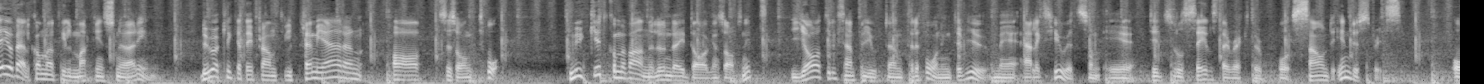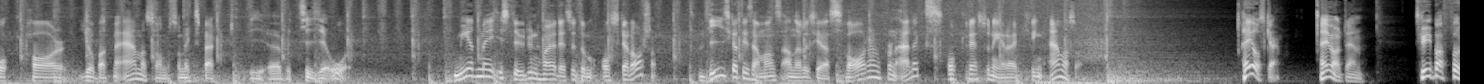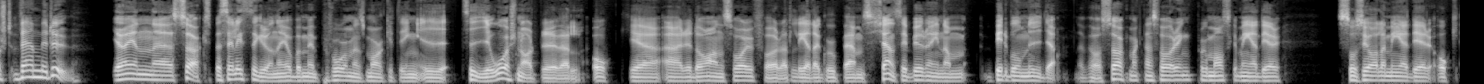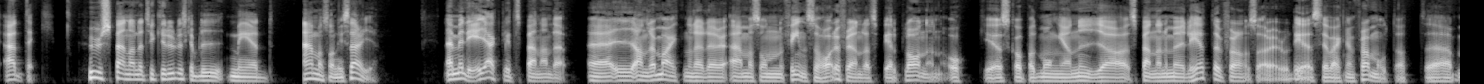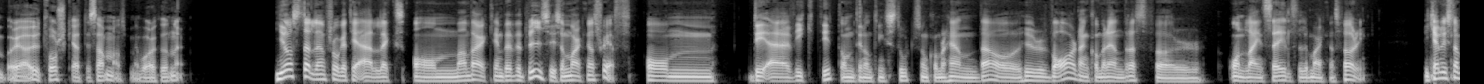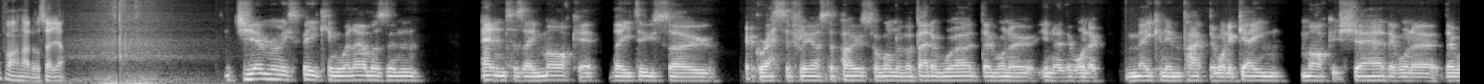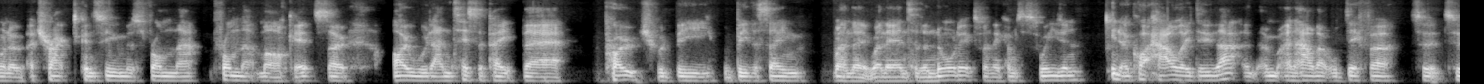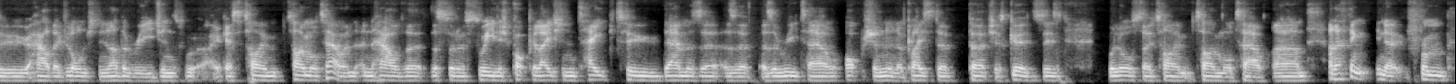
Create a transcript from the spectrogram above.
Hej och välkomna till Martin snöar in. Du har klickat dig fram till premiären av säsong 2. Mycket kommer vara annorlunda i dagens avsnitt. Jag har till exempel gjort en telefonintervju med Alex Hewitt som är Digital Sales Director på Sound Industries och har jobbat med Amazon som expert i över tio år. Med mig i studion har jag dessutom Oskar Larsson. Vi ska tillsammans analysera svaren från Alex och resonera kring Amazon. Hej Oskar! Hej Martin! Ska vi bara först, vem är du? Jag är en eh, sökspecialist i grunden. Jag jobbar med performance marketing i tio år snart blir det väl och eh, är idag ansvarig för att leda Group M's tjänsteerbjudande inom Biddable Media där vi har sökmarknadsföring, programmatiska medier, sociala medier och adtech. Hur spännande tycker du det ska bli med Amazon i Sverige? Nej, men det är jäkligt spännande. Eh, I andra marknader där Amazon finns så har det förändrat spelplanen och skapat många nya spännande möjligheter för annonsörer. Och det ser jag verkligen fram emot att börja utforska tillsammans med våra kunder. Jag ställde en fråga till Alex om man verkligen behöver bry sig som marknadschef. Om det är viktigt, om det är något stort som kommer hända och hur vardagen kommer ändras för online sales eller marknadsföring. Vi kan lyssna på vad han hade att säga. Generally speaking, when Amazon enters a market, they do so aggressively, I suppose, for want of a better word. They want to, you know, they want to make an impact. They want to gain market share. They want to they want to attract consumers from that from that market. So I would anticipate their approach would be would be the same when they when they enter the Nordics, when they come to Sweden. You know, quite how they do that and, and and how that will differ to, to how they've launched in other regions. I guess time time will tell, and, and how the, the sort of Swedish population take to them as a as a as a retail option and a place to purchase goods is will also time time will tell. Um, and I think you know from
